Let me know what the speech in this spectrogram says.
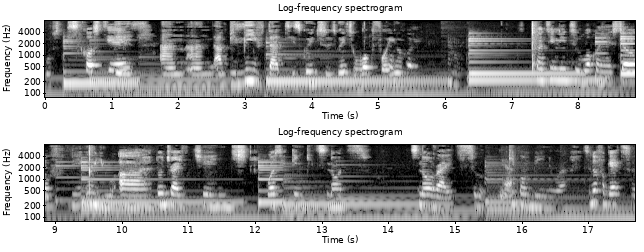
we've discussed today and, and and believe that it's going to it's going to work for you Continue to work on yourself. Be who you are. Don't try to change what you think it's not. It's not right. So yeah keep on being you are. So don't forget to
